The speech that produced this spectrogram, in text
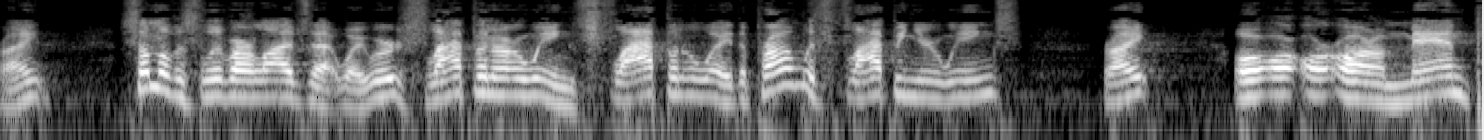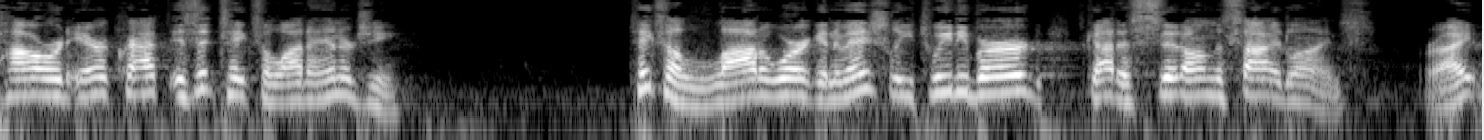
right? Some of us live our lives that way. We're flapping our wings, flapping away. The problem with flapping your wings, right? Or, or, or a man powered aircraft is it takes a lot of energy It takes a lot of work, and eventually Tweety Bird's got to sit on the sidelines, right?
